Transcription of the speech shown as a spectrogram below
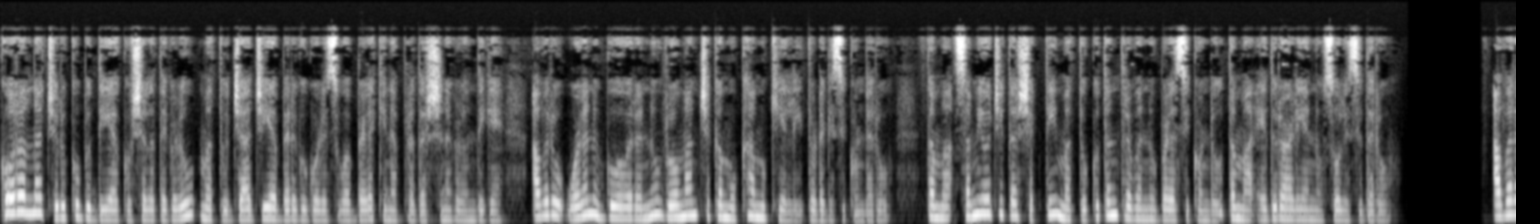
ಕೋರಲ್ನ ಚುರುಕುಬುದ್ಧಿಯ ಕುಶಲತೆಗಳು ಮತ್ತು ಜಾಜಿಯ ಬೆರಗುಗೊಳಿಸುವ ಬೆಳಕಿನ ಪ್ರದರ್ಶನಗಳೊಂದಿಗೆ ಅವರು ಒಳನುಗ್ಗುವವರನ್ನು ರೋಮಾಂಚಕ ಮುಖಾಮುಖಿಯಲ್ಲಿ ತೊಡಗಿಸಿಕೊಂಡರು. ತಮ್ಮ ಸಂಯೋಜಿತ ಶಕ್ತಿ ಮತ್ತು ಕುತಂತ್ರವನ್ನು ಬಳಸಿಕೊಂಡು ತಮ್ಮ ಎದುರಾಳಿಯನ್ನು ಸೋಲಿಸಿದರು. ಅವರ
